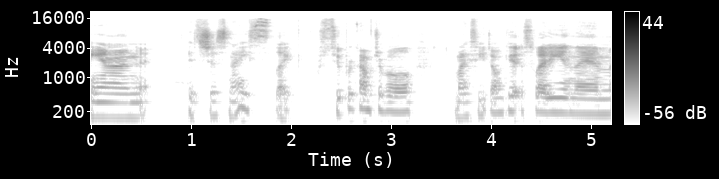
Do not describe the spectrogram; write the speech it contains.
and it's just nice, like super comfortable. My feet don't get sweaty in them,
